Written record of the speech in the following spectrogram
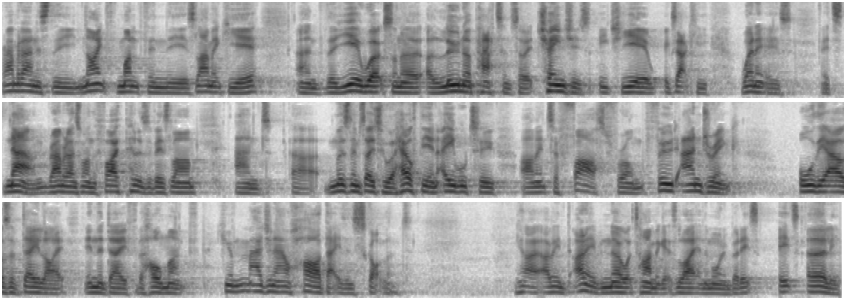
Ramadan is the ninth month in the Islamic year, and the year works on a, a lunar pattern, so it changes each year exactly when it is. It's now. Ramadan is one of the five pillars of Islam, and uh, Muslims, those who are healthy and able to, are meant to fast from food and drink all the hours of daylight in the day for the whole month. Can you imagine how hard that is in Scotland? You know, I mean, I don't even know what time it gets light in the morning, but it's, it's early.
